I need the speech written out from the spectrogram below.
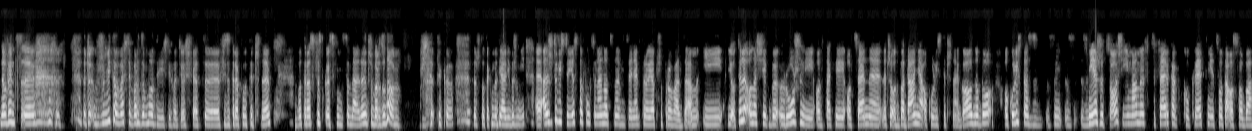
No więc e, znaczy brzmi to właśnie bardzo modnie, jeśli chodzi o świat e, fizjoterapeutyczny, bo teraz wszystko jest funkcjonalne, czy bardzo dobrze tylko też to tak medialnie brzmi, e, ale rzeczywiście jest to funkcjonalna ocena widzenia, którą ja przeprowadzam i, i o tyle ona się jakby różni od takiej oceny, znaczy od badania okulistycznego, no bo okulista z, z, z, zmierzy coś i mamy w cyferkach konkretnie, co ta osoba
